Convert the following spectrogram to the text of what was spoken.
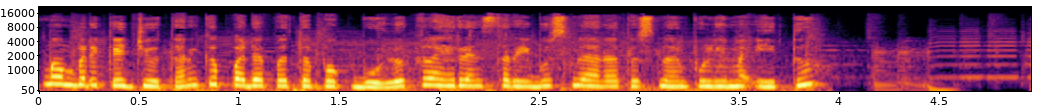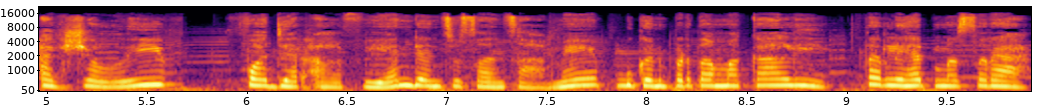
memberi kejutan kepada petepuk bulu kelahiran 1995 itu. Actually, Fajar Alfian dan Susan Same bukan pertama kali terlihat mesra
